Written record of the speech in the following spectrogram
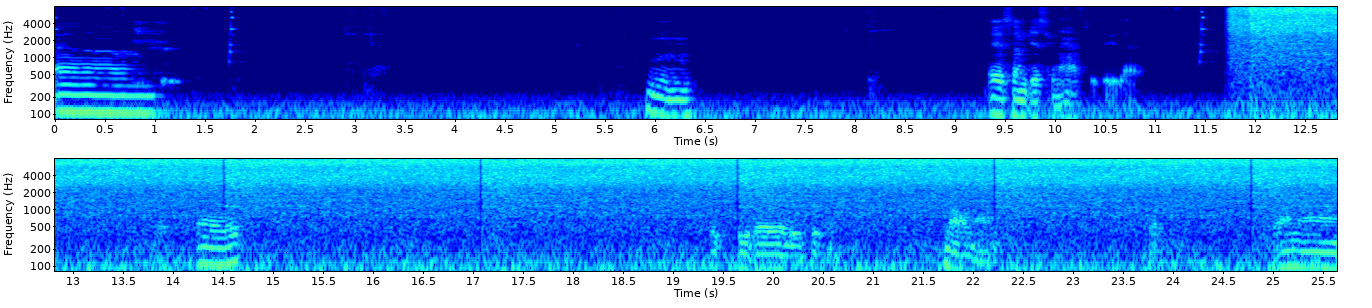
um. Hmm. I guess I'm just gonna have to do that. Uh, let's, see, they're already taking small amount. So, come on.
